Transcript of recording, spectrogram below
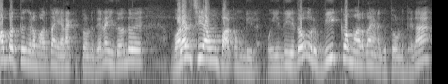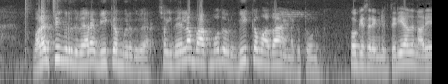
ஆபத்துங்கிற மாதிரி தான் எனக்கு தோணுது. ஏன்னா இது வந்து வளர்ச்சியாகவும் பார்க்க முடியல. இது ஏதோ ஒரு வீக்கம் மாதிரி தான் எனக்கு தோணுது. ஏன்னா வளர்ச்சிங்கிறது வேற வீக்கம்ங்கிறது வேற. ஸோ இதெல்லாம் பார்க்கும்போது ஒரு வீக்கமாக தான் எனக்கு தோணுது. ஓகே சார் எங்களுக்கு தெரியாத நிறைய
